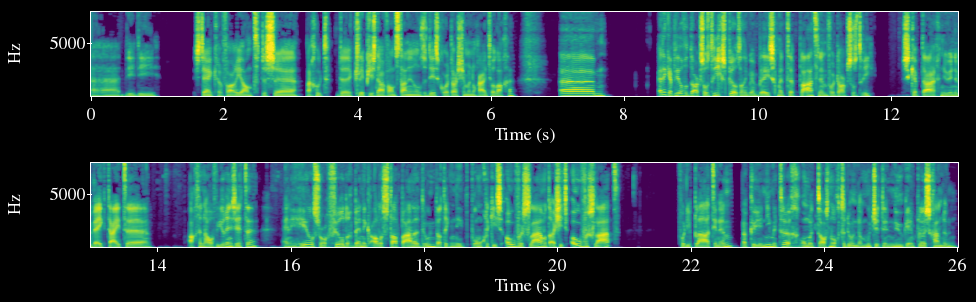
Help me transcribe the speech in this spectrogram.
Uh, die, die sterkere variant. Dus, uh, maar goed. De clipjes daarvan staan in onze Discord als je me nog uit wil lachen. Ehm, en ik heb heel veel Dark Souls 3 gespeeld, want ik ben bezig met de Platinum voor Dark Souls 3. Dus ik heb daar nu in een week tijd uh, 8,5 uur in zitten. En heel zorgvuldig ben ik alle stappen aan het doen, dat ik niet per ongeluk iets oversla. Want als je iets overslaat voor die Platinum, dan kun je niet meer terug om het alsnog te doen. Dan moet je het in New Game Plus gaan doen.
